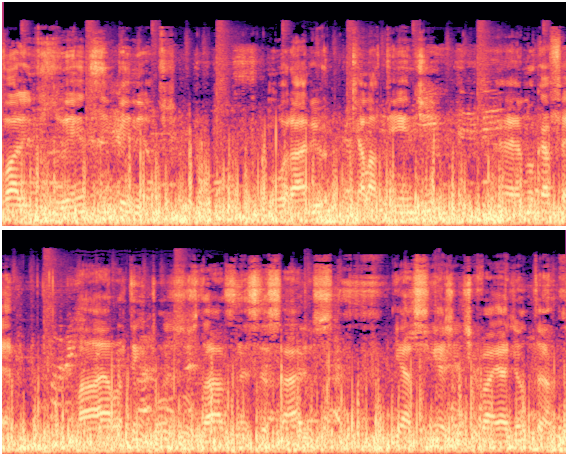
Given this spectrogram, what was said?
Vale dos Ventos, em Penedo, no horário que ela atende é, no café. Lá ela tem todos os dados necessários e assim a gente vai adiantando.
